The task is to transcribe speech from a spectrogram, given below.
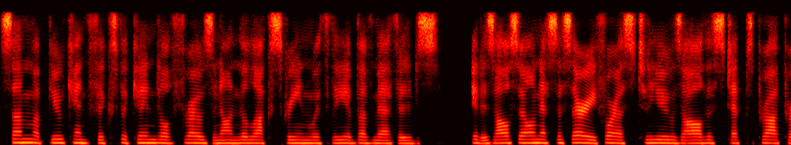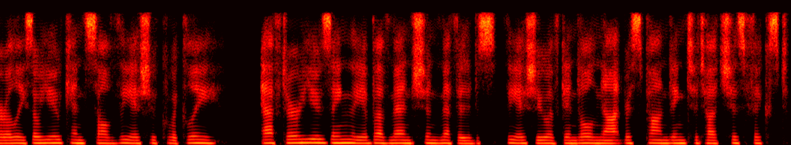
Sum up you can fix the Kindle frozen on the lock screen with the above methods. It is also necessary for us to use all the steps properly so you can solve the issue quickly. After using the above mentioned methods, the issue of Kindle not responding to touch is fixed.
